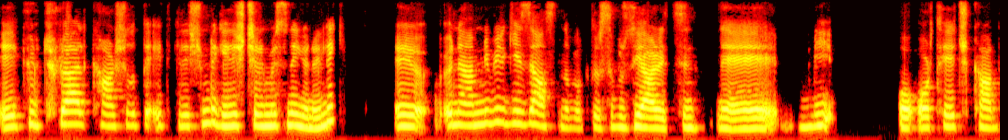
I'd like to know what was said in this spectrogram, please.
e, kültürel karşılıklı etkileşimde geliştirilmesine yönelik e, önemli bir gezi aslında bakılırsa bu ziyaretin e, bir o ortaya çıkan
